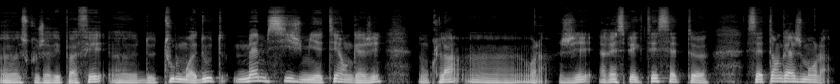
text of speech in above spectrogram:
euh, ce que j'avais pas fait de tout le mois d'août même si je m'y étais engagé. Donc là voilà j'ai respecté cette cet engagement là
